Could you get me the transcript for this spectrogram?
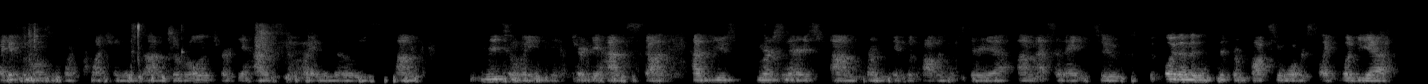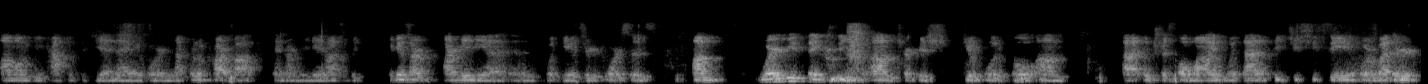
I guess the most important question is, um, the role in Turkey has to play in the Middle East. Um, recently, Turkey has got, has used mercenaries, um, from the province of Syria, um, SNA to deploy them in different proxy wars like Libya, um, on behalf of the GNA or Nagorno-Karabakh and Armenia, also against Ar- Armenia and with the Azeri forces. Um, where do you think the um, Turkish geopolitical um, uh, interests align with that of the GCC, or whether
